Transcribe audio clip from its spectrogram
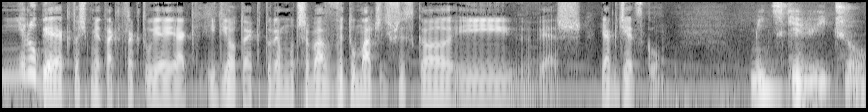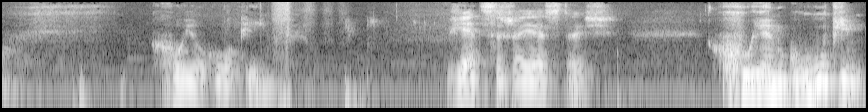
nie lubię, jak ktoś mnie tak traktuje jak idiotę, któremu trzeba wytłumaczyć wszystko i wiesz, jak dziecku. Mickiewiczu, chuju głupi. Wiedz, że jesteś chujem głupim.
